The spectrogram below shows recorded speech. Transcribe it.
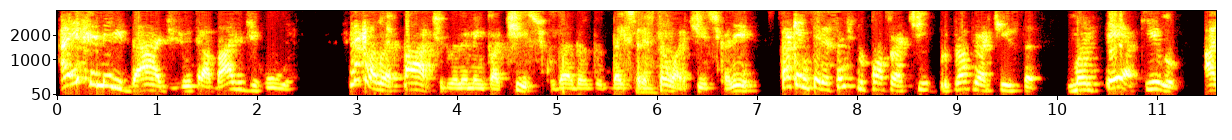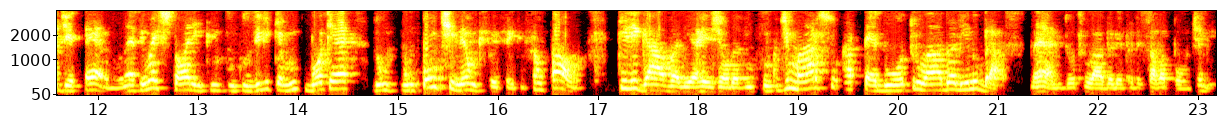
a efemeridade de um trabalho de rua, será que ela não é parte do elemento artístico, da, da, da expressão Sim. artística ali? Será que é interessante para o próprio, arti próprio artista manter aquilo ad eterno, né? Tem uma história, inclusive, que é muito boa, que é de um, pontilhão que foi feito em São Paulo, que ligava ali a região da 25 de março até do outro lado ali no Brás, né? do outro lado ali atravessava a ponte ali.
